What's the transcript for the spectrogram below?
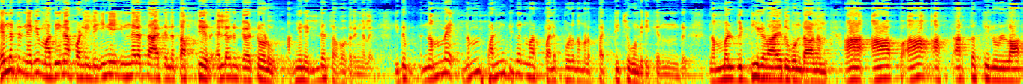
എന്നിട്ട് നബി മദീന പള്ളിയിൽ ഇനി ഇന്നലത്തെ ആയത്തിന്റെ തഫ്സീർ എല്ലാവരും കേട്ടോളൂ. അങ്ങനെ ഇല്ല സഹോദരങ്ങളെ. ഇത് നമ്മെ നമ്മ പണ്ഡിതന്മാർ പലപ്പോഴും നമ്മളെ പറ്റിച്ചുകൊണ്ടിരിക്കുന്നുണ്ട്. നമ്മൾ വിഡ്ഢികളായതുകൊണ്ടാണ് ആ ആ ആ അർത്ഥത്തിലുള്ള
